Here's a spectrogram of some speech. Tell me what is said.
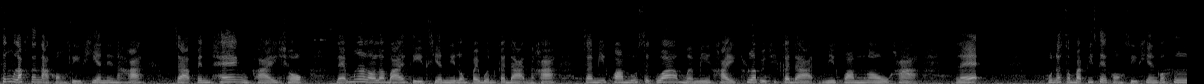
ซึ่งลักษณะของสีเทียนเนี่ยนะคะ จะเป็นแท่งคล้ายช็อก และเมื่อเราระบายสีเทียนนี้ลงไปบนกระดาษนะคะ จะมีความรู้สึกว่าเหมือนมีไข่เคลือบอยู่ที่กระดาษ มีความเงาค่ะ และคุณสมบัติพิเศษของสีเทียนก็คือ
